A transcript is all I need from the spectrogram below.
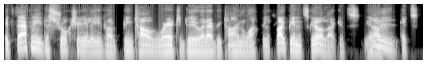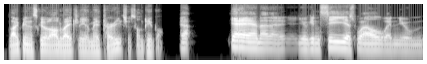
it's definitely the structure you leave of being told where to do at every time and what to do. It's like being in school. Like it's, you know, mm. it's like being in school all the way till your mid thirties for some people. Yeah. Yeah. And you can see as well when you,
